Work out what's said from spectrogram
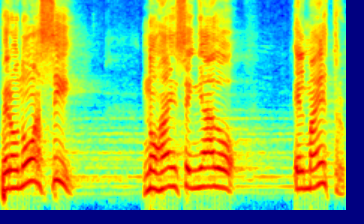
Pero no así nos ha enseñado el maestro.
